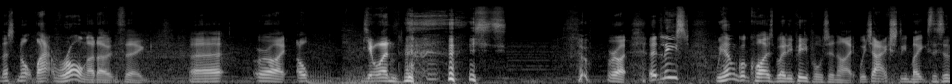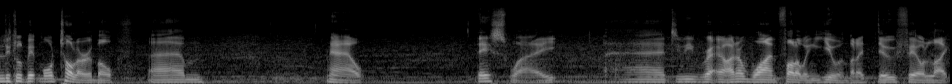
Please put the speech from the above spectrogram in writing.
that's not that wrong. I don't think. Uh, right. Oh, Ewan. right. At least we haven't got quite as many people tonight, which actually makes this a little bit more tolerable. Um, now, this way uh, do we? I don't know why I'm following Ewan, but I do feel like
